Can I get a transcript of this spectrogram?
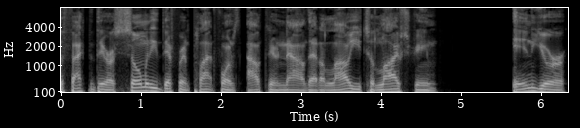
the fact that there are so many different platforms out there now that allow you to live stream in your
